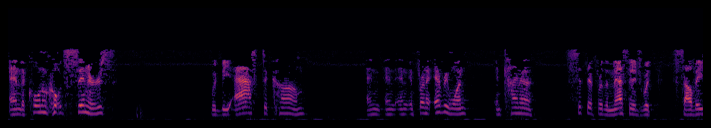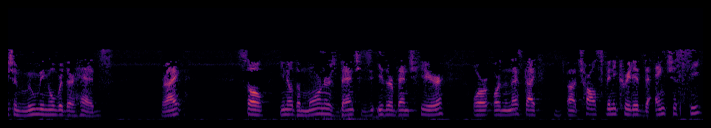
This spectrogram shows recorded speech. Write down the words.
And the quote unquote sinners would be asked to come and, and, and in front of everyone and kind of sit there for the message with salvation looming over their heads, right? So, you know, the mourner's bench is either a bench here or, or the next guy, uh, Charles Finney created the anxious seat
